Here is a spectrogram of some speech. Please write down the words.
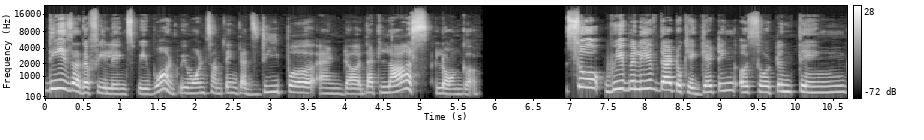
These are the feelings we want. We want something that's deeper and uh, that lasts longer. So we believe that, okay, getting a certain thing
